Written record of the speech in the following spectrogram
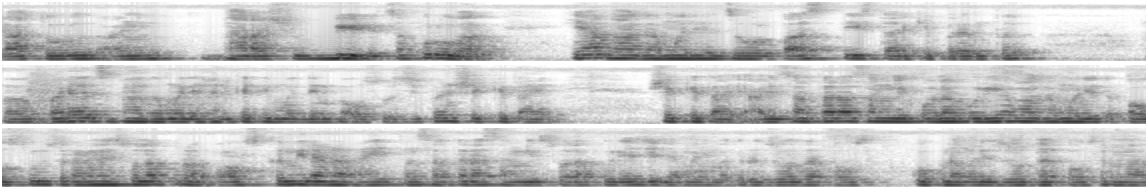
लातूर आणि धाराशिव बीडचा पूर्व भाग. या भागामध्ये जवळपास तीस तारखेपर्यंत बऱ्याच भागामध्ये हलक्या ते मध्यम पावसाची पण शक्यता आहे. शक्यता आहे. आणि सातारा सांगली कोल्हापूर या भागामध्ये तर पाऊस सुरूच राहणार आहे. सोलापूर पाऊस कमी राहणार आहे पण सातारा सांगली सोलापूर या जिल्ह्यामध्ये मात्र जोरदार पाऊस कोकणामध्ये जोरदार पाऊस राहणार.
